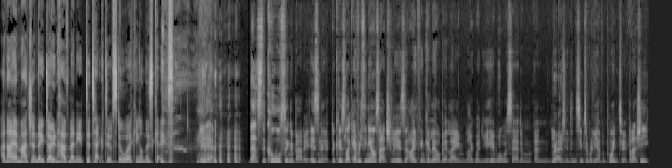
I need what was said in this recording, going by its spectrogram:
And I imagine they don't have many detectives still working on this case. yeah. That's the cool thing about it, isn't it? Because like everything else actually is I think a little bit lame, like when you hear what was said and, and right. know, it didn't seem to really have a point to it. But actually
